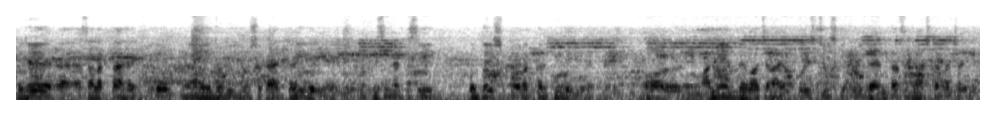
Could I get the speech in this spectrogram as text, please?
मुझे ऐसा लगता है कि जो भी जो शिकायत करी गई है तो किसी न किसी उद्देश्य को रखकर की गई है। और माननीय निर्वाचन आयोग को इस चीज़ की पूरी गहनता से जाँच करना चाहिए।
